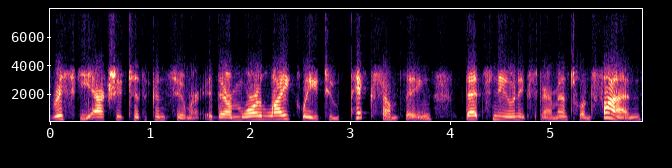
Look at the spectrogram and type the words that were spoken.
risky actually to the consumer. They're more likely to pick something that's new and experimental and fun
